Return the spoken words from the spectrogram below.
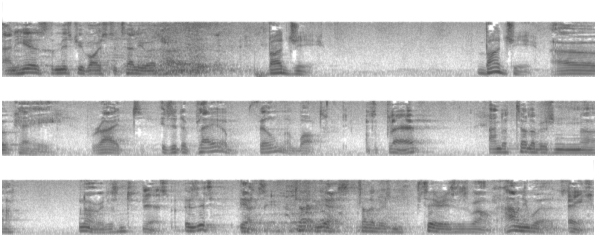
And here's the mystery voice to tell you at home. Budgie. Budgie. Okay, right. Is it a play, a film, or what? It's a play? And a television. Uh... No, it isn't. Yes. Is it? Yes. Te- yes, television series as well. How many words? Eight.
